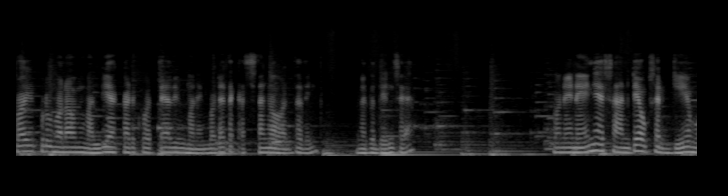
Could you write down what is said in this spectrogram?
so ఇప్పుడు మనం మళ్ళీ అక్కడికి వస్తే అది మన ఎంబడైతే ఖచ్చితంగా పడుతుంది. నాకు తెలుసే. సో నేను ఏం చేస్తా అంటే ఒకసారి గేమ్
